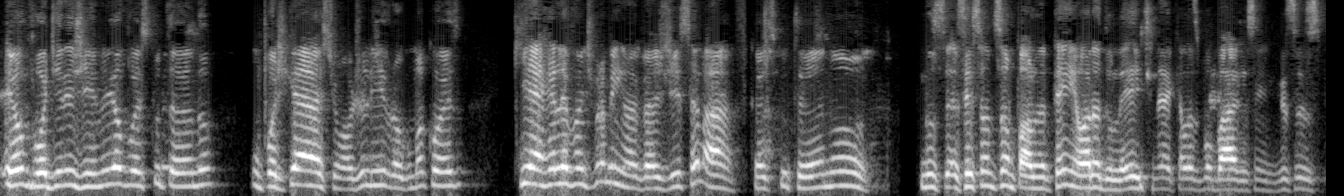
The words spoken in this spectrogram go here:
eu vou dirigindo e eu vou escutando um podcast, um audiolivro, alguma coisa que é relevante para mim, ao invés de, sei lá, ficar escutando. Não sei, vocês são de São Paulo, né? tem hora do leite, né? Aquelas bobagens, assim, essas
